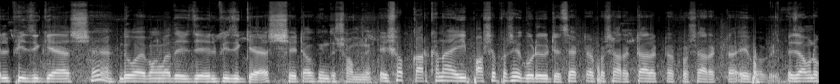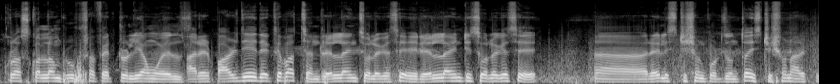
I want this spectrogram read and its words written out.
এলপিজি গ্যাস হ্যাঁ? দুবাই বাংলাদেশ যে এলপিজি গ্যাস, সেটাও কিন্তু সামনে। এইসব কারখানা এই পাশে পাশে গড়ে উঠেছে, একটার পাশে আরেকটা, আরেকটার পাশে আরেকটা এইভাবে এই যে আমরা ক্রস করলাম রূপসা পেট্রোলিয়াম ওয়েল আর এর পাশ দিয়ে দেখতে পাচ্ছেন রেল লাইন চলে গেছে। এই রেল লাইনটি চলে গেছে রেল স্টেশন পর্যন্ত, স্টেশন আর একটু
